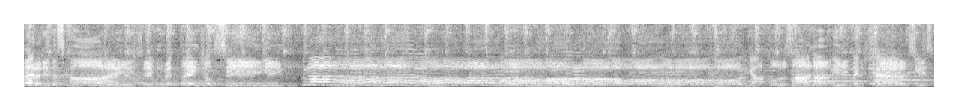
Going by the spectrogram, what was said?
Dong the sky is driven with angels singing. Gloria, Hosanna in the excelsis.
